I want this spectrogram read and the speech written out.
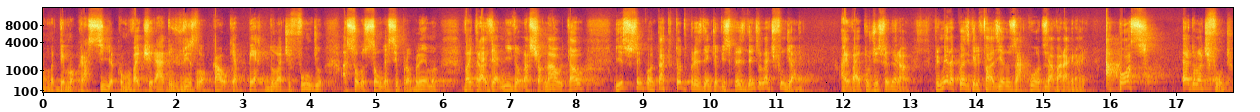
uma democracia, como vai tirar do juiz local, que é perto do latifúndio, a solução desse problema, vai trazer a nível nacional e tal. Isso sem contar que todo presidente ou vice-presidente é latifundiário. Aí vai para o juiz federal. Primeira coisa que ele fazia nos acordos da vara agrária: a posse é do latifúndio.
